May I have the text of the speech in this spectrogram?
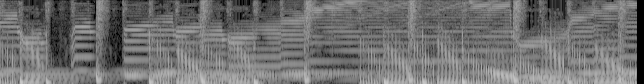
Ow, ow, ow.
